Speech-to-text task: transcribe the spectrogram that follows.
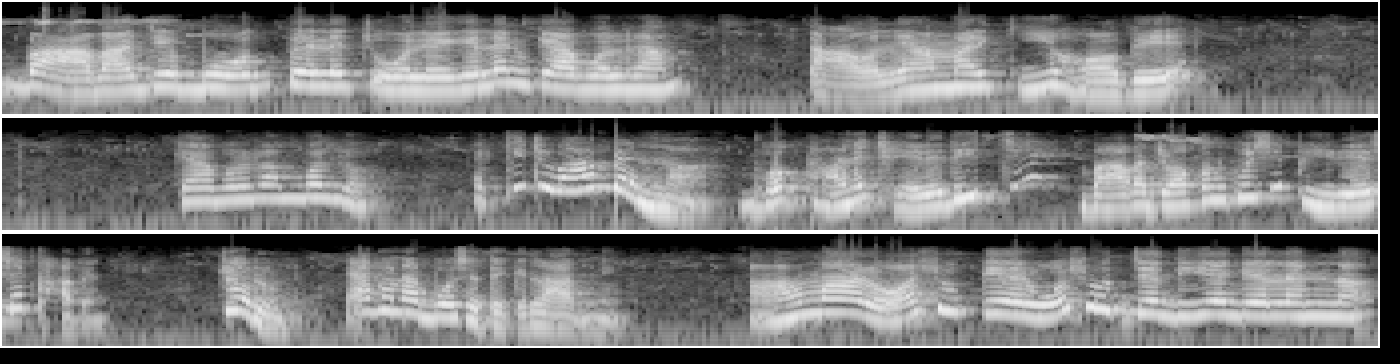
বাবা যে ভোগ পেলে চলে গেলেন কেবল রাম তাহলে আমার কি হবে? কেবল রাম বলল "এ, কিছু ভাববেন না। ভোগ থানে ছেড়ে দিচ্ছি, বাবা যখন খুশি ফিরে এসে খাবেন। চলুন, এখন আর বসে থেকে লাভ নেই। আমার অসুখের ওষুধ যে দিয়ে গেলেন না।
